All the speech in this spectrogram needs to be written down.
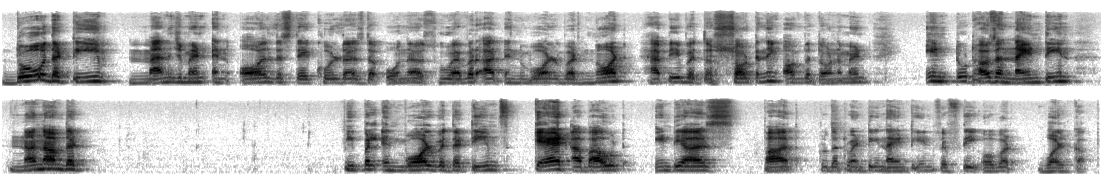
Though the team, management, and all the stakeholders, the owners, whoever are involved, were not happy with the shortening of the tournament in 2019, none of the people involved with the teams cared about India's path to the 2019 50 over World Cup.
